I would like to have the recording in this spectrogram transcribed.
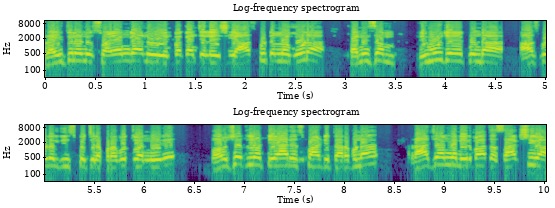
రైతులను స్వయంగా నువ్వు ఇనుప హాస్పిటల్లో కూడా కనీసం రిమూవ్ చేయకుండా హాస్పిటల్ తీసుకొచ్చిన ప్రభుత్వం నీది. భవిష్యత్తులో టీఆర్ఎస్ పార్టీ తరఫున రాజ్యాంగ నిర్మాత సాక్షిగా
